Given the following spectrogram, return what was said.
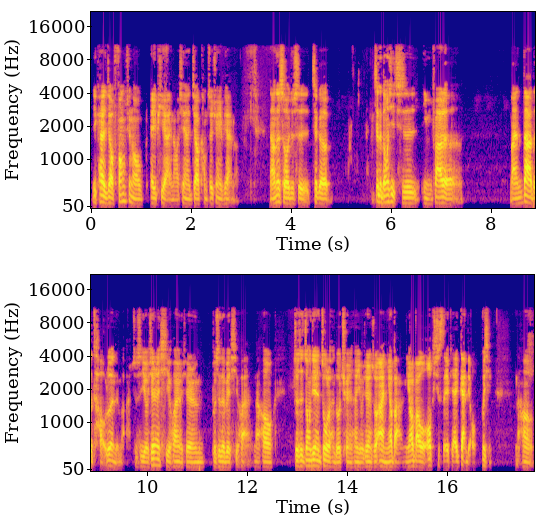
一开始叫 Functional API，然后现在叫 Conversation API 嘛。然后那时候就是这个这个东西其实引发了蛮大的讨论的嘛，就是有些人喜欢，有些人不是特别喜欢。然后就是中间做了很多权衡，有些人说啊，你要把你要把我 Options API 干掉不行，然后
